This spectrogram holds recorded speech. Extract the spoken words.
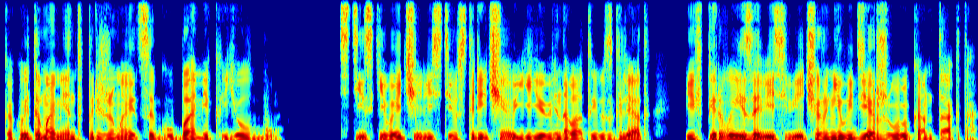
В какой-то момент прижимается губами к ее лбу. Стискивая челюсти, встречаю ее виноватый взгляд и впервые за весь вечер не выдерживаю контакта.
